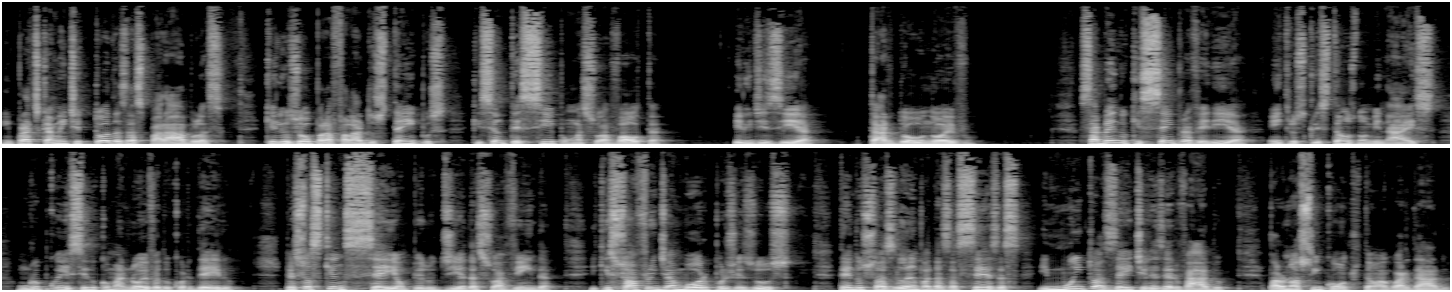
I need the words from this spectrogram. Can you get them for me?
em praticamente todas as parábolas que ele usou para falar dos tempos que se antecipam à sua volta, ele dizia: tardou o noivo. Sabendo que sempre haveria entre os cristãos nominais um grupo conhecido como a noiva do Cordeiro, pessoas que anseiam pelo dia da sua vinda e que sofrem de amor por Jesus, tendo suas lâmpadas acesas e muito azeite reservado para o nosso encontro tão aguardado.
